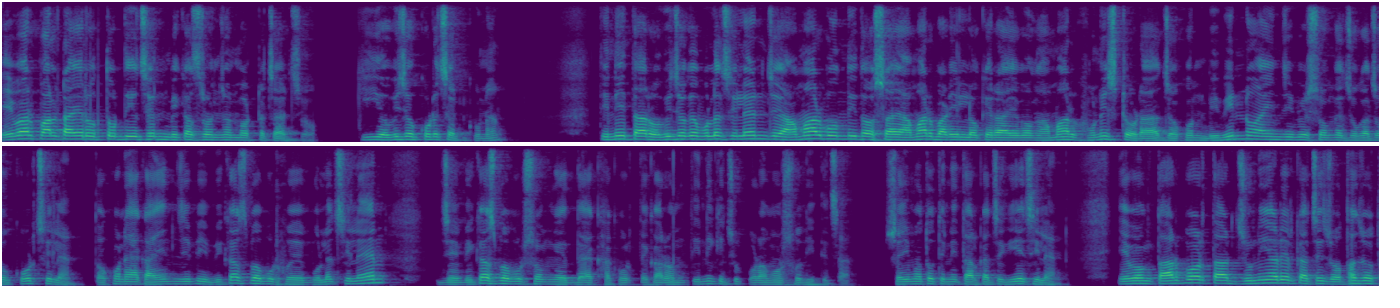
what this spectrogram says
এবার পাল্টা এর উত্তর দিয়েছেন বিকাশ রঞ্জন ভট্টাচার্য। কি অভিযোগ করেছেন কুণাল তিনি তার অভিযোগে বলেছিলেন যে আমার বন্দি দশায় আমার বাড়ির লোকেরা এবং আমার ঘনিষ্ঠরা যখন বিভিন্ন আইনজীবীর সঙ্গে যোগাযোগ করছিলেন, তখন এক আইনজীবী বিকাশবাবুর হয়ে বলেছিলেন যে বিকাশবাবুর সঙ্গে দেখা করতে কারণ তিনি কিছু পরামর্শ দিতে চান। সেই মতো তিনি তার কাছে গিয়েছিলেন এবং তারপর তার জুনিয়রের কাছে যথাযথ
